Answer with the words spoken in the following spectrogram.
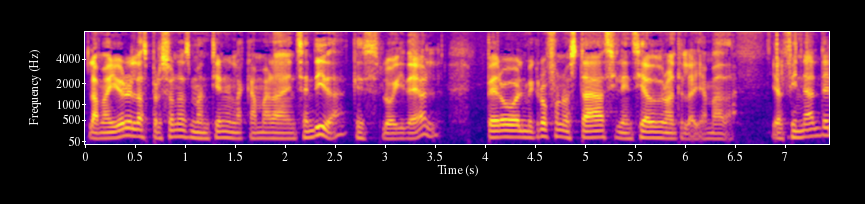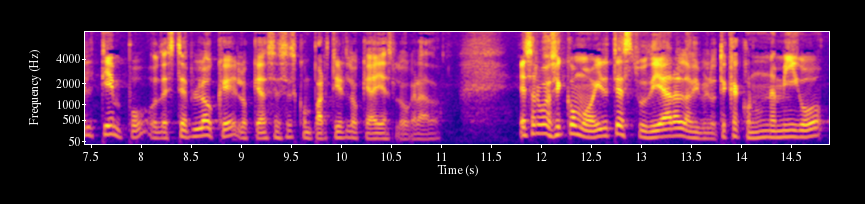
La mayoría de las personas mantienen la cámara encendida, que es lo ideal, pero el micrófono está silenciado durante la llamada. Y al final del tiempo o de este bloque lo que haces es compartir lo que hayas logrado. Es algo así como irte a estudiar a la biblioteca con un amigo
